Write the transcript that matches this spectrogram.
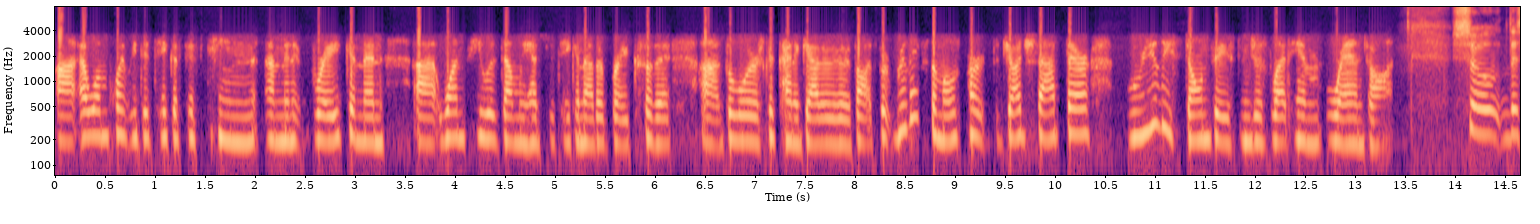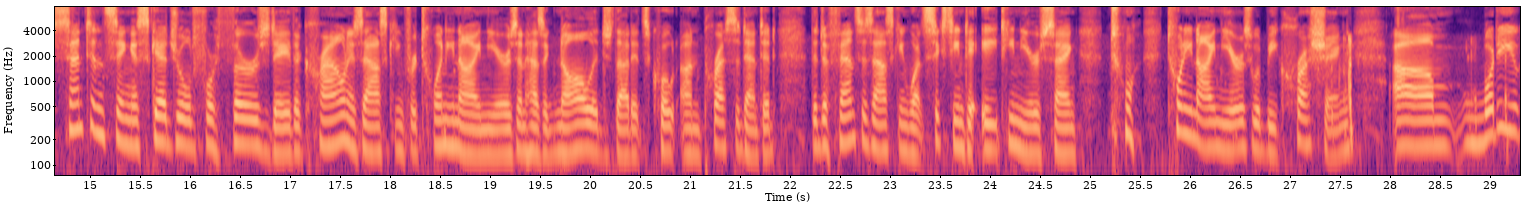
Uh, at one point, we did take a 15 minute break, and then uh, once he was done, we had to take another break so that uh, the lawyers could kind of gather their thoughts. But really, for the most part, the judge sat there really stone faced and just let him rant on. So the sentencing is scheduled for Thursday. The Crown is asking for 29 years and has acknowledged that it's, quote, unprecedented. The defense is asking, what, 16 to 18 years, saying tw- 29 years would be crushing. Um, what do you,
